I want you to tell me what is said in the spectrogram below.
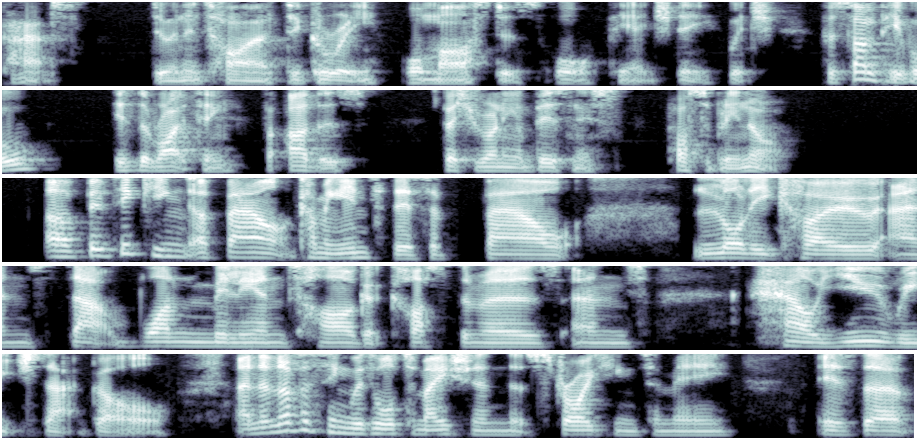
perhaps do an entire degree or master's or PhD, which for some people is the right thing. For others, especially running a business, possibly not. I've been thinking about coming into this about Lollyco and that 1 million target customers and how you reach that goal. And another thing with automation that's striking to me is that,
